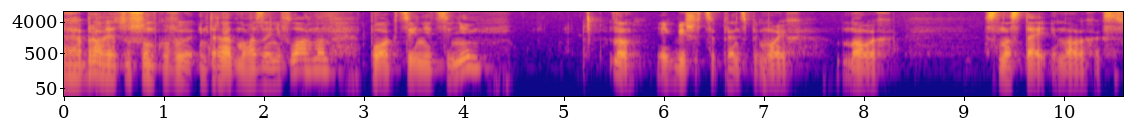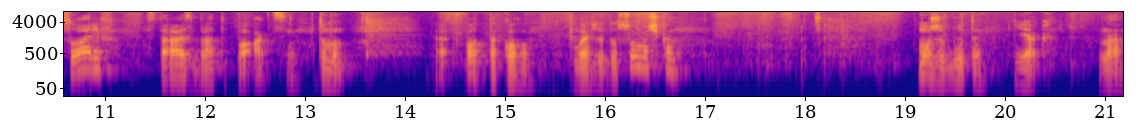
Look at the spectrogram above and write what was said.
Е, Брав я цю сумку в інтернет-магазині Флагман по акційній ціні. Ну, як більшості, в принципі, моїх нових снастей і нових аксесуарів стараюсь брати по акції. Тому е, от такого вигляду сумочка. Може бути як на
